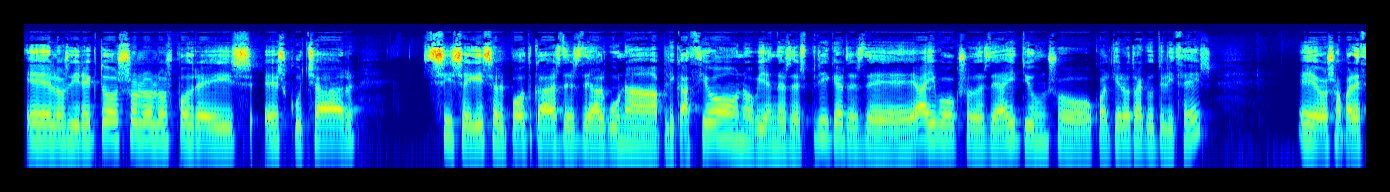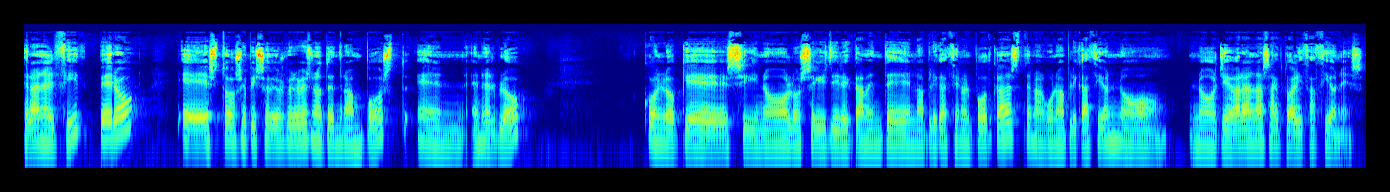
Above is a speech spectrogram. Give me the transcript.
Eh, los directos solo los podréis escuchar si seguís el podcast desde alguna aplicación o bien desde Spreaker, desde iBox o desde iTunes o cualquier otra que utilicéis, eh, os aparecerá en el feed, pero eh, estos episodios breves no tendrán post en, el blog, con lo que si no los seguís directamente en la aplicación el podcast, en alguna aplicación no, os llegarán las actualizaciones.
